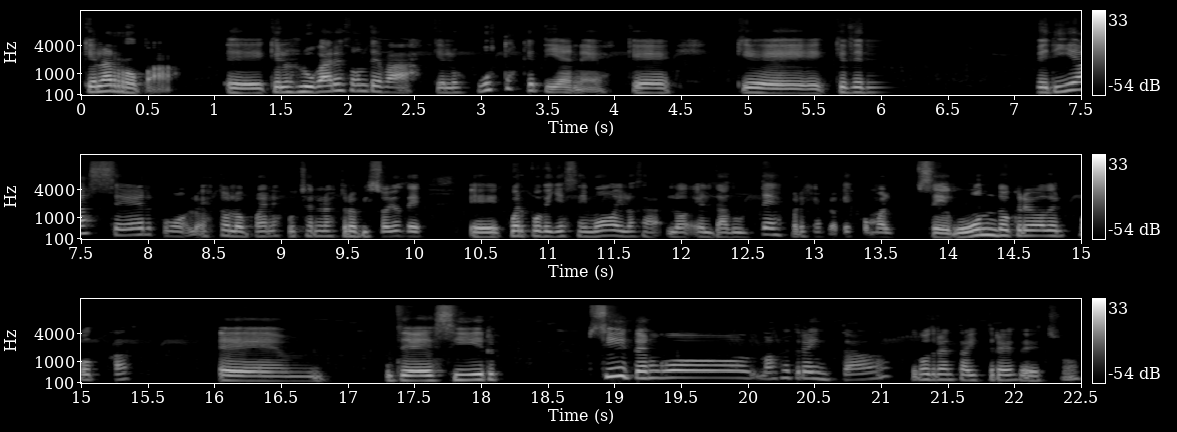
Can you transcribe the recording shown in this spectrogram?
que la ropa, eh, que los lugares donde vas, que los gustos que tienes, que, que, debería ser, como esto lo pueden escuchar en nuestros episodios de eh, Cuerpo, Belleza y Moda, y los, el de adultez, por ejemplo, que es como el segundo, creo, del podcast, em, de decir, sí, tengo más de 30, tengo 33 de hecho,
